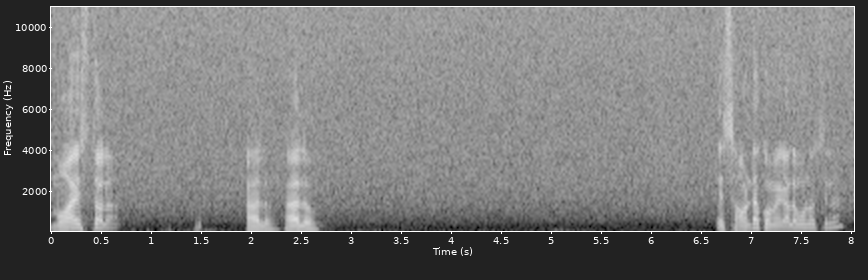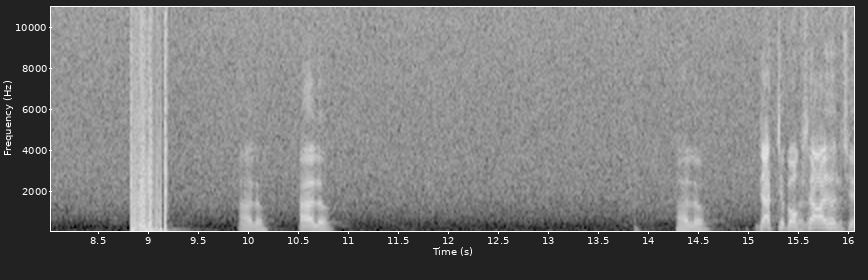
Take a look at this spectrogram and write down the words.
Maheshtala. Hello hello. এই সাউন্ডটা কমে গেল মনে হচ্ছে না? হ্যালো হ্যালো হ্যালো যাচ্ছে বক্সে আওয়াজ হচ্ছে?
